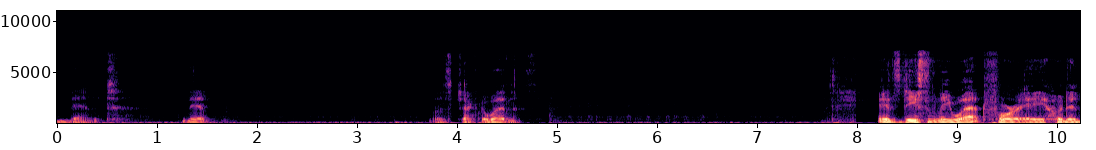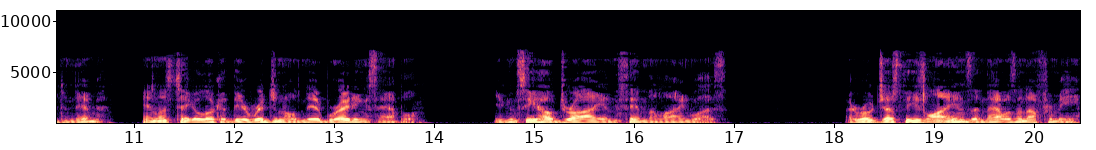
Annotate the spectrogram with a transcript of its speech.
bent nib. Let's check the wetness. It's decently wet for a hooded nib. And let's take a look at the original nib writing sample. You can see how dry and thin the line was. I wrote just these lines and that was enough for me.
